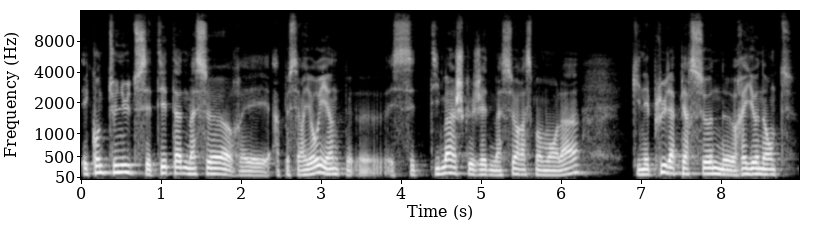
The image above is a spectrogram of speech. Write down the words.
Et compte tenu de cet état de ma sœur et a posteriori, hein, euh, et cette image que j'ai de ma sœur à ce moment-là, qui n'est plus la personne rayonnante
